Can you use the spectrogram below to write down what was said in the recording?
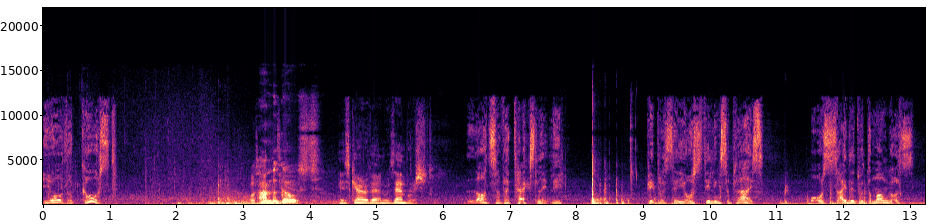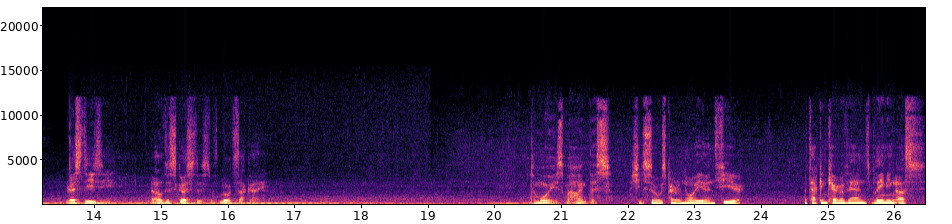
You're the ghost. What I'm the ghost. His caravan was ambushed. Lots of attacks lately. People say you're stealing supplies. Or sided with the Mongols. Rest easy. I'll discuss this with Lord Sakai. Tomoe is behind this. She sows paranoia and fear. Attacking caravans, blaming us.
